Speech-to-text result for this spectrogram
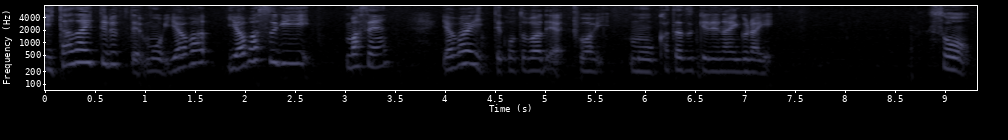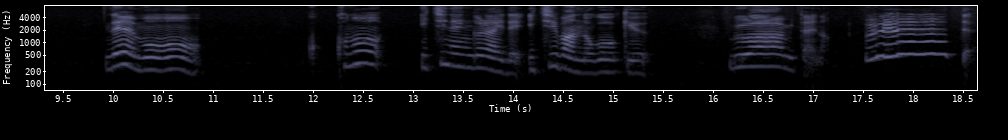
頂いてるってもうやばやばすぎません。やばいって言葉ではもう片付けれないぐらいそうでもうこの1年ぐらいで一番の号泣。ブワーみたいな。うえーって。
